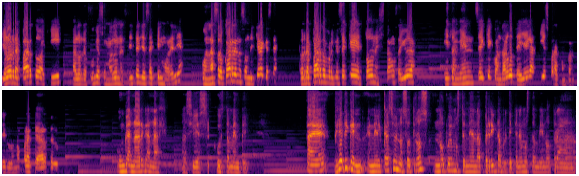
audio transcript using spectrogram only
yo los reparto aquí a los refugios que más lo necesiten, ya sea aquí en Morelia en Lázaro Cárdenas, donde quiera que esté. Lo reparto porque sé que todos necesitamos ayuda y también sé que cuando algo te llega a ti es para compartirlo, no para quedártelo. Un ganar, ganar, así es, justamente. Eh, fíjate que en, el caso de nosotros no podemos tener a la perrita porque tenemos también otra,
